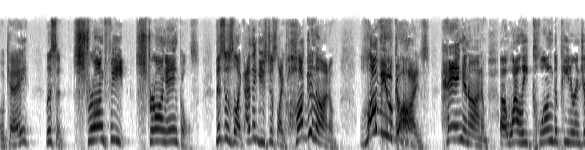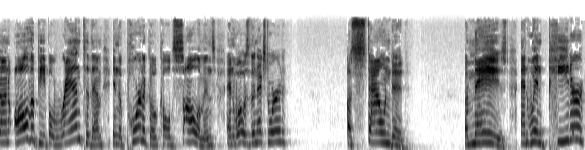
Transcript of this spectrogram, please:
Okay? Listen, strong feet, strong ankles. This is like, I think he's just like hugging on them. Love you guys. Hanging on him. Uh, while he clung to Peter and John, all the people ran to them in the portico called Solomon's. And what was the next word? Astounded. Amazed. And when Peter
